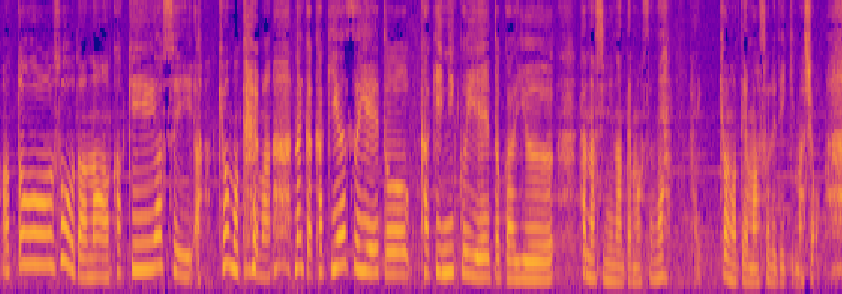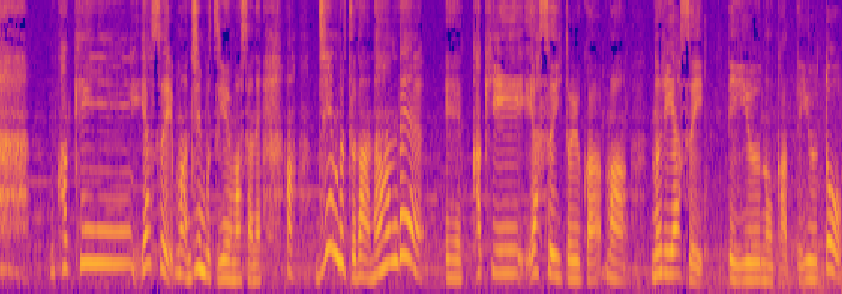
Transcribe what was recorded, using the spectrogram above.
あと、そうだな、書きやすい、あ、今日のテーマ、なんか書きやすい絵と書きにくい絵とかいう話になってますね。はい。今日のテーマはそれでいきましょう。書きやすい、まあ、人物言いましたね。あ人物がなんで、えー、書きやすいというか、まあ、塗りやすいっていうのかっていうと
